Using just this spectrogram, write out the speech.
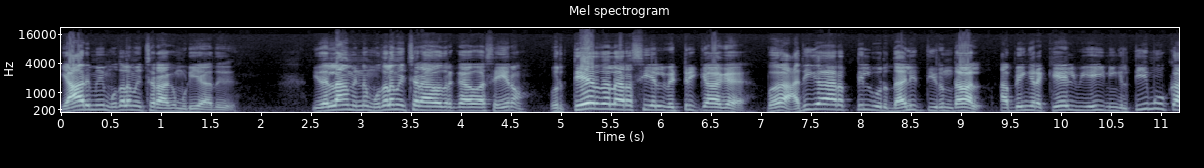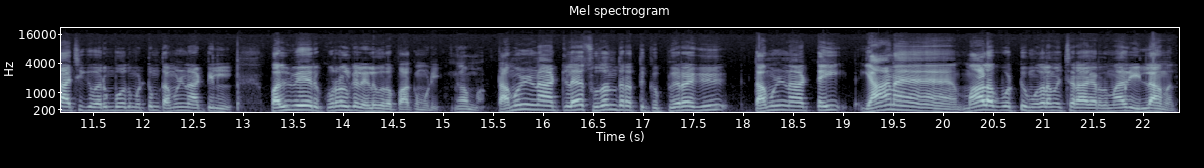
யாருமே முதலமைச்சராக முடியாது. இதெல்லாம் இன்னும் முதலமைச்சராவதற்காக செய்கிறோம் ஒரு தேர்தல் அரசியல் வெற்றிக்காக இப்போ அதிகாரத்தில் ஒரு தலித் இருந்தால் அப்படிங்கிற கேள்வியை நீங்கள் திமுக ஆட்சிக்கு வரும்போது மட்டும் தமிழ்நாட்டில் பல்வேறு குரல்கள் எழுவதை பார்க்க முடியும். ஆமா. தமிழ்நாட்டில் சுதந்திரத்துக்கு பிறகு தமிழ்நாட்டை யானை மாலை போட்டு முதலமைச்சராகிறது மாதிரி இல்லாமல்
